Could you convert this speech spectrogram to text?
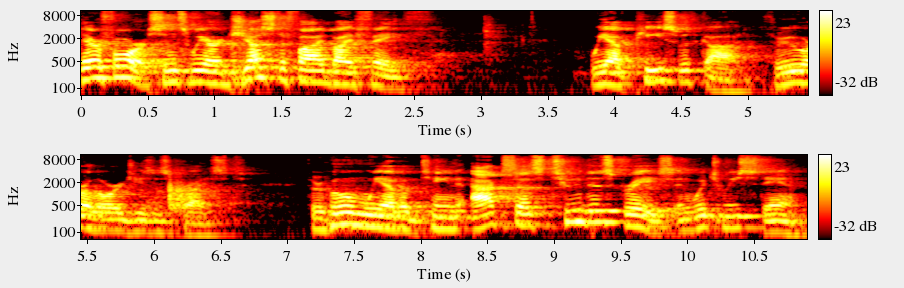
Therefore, since we are justified by faith, we have peace with God through our Lord Jesus Christ, through whom we have obtained access to this grace in which we stand.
